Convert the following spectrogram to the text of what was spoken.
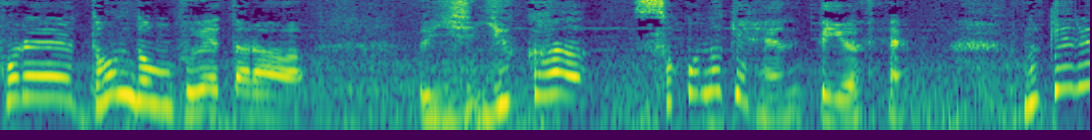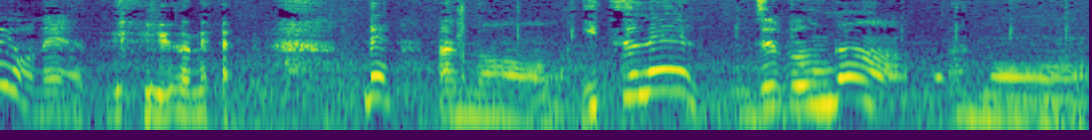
これどんどん増えたら床底抜けへんっていうね。抜けるよねっていうね。であのいつね自分があの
